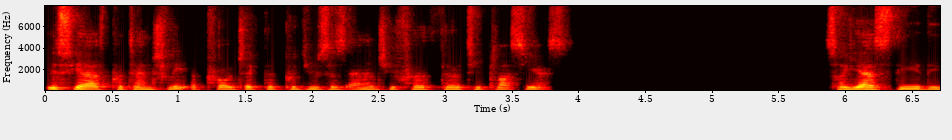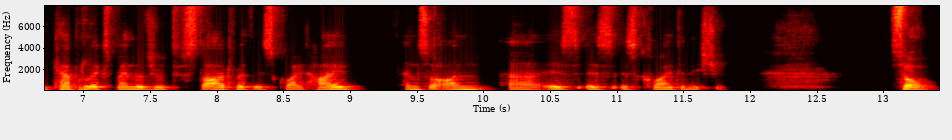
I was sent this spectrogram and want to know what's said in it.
is you have potentially a project that produces energy for 30 plus years. So yes, the, the capital expenditure to start with is quite high and so on uh, is, is, is quite an issue. So,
